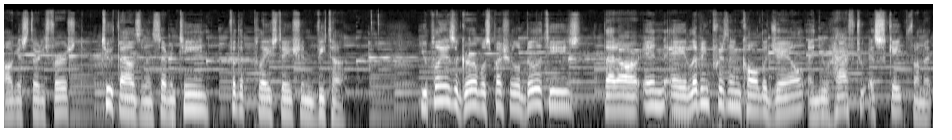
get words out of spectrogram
August 31st, 2017 for the PlayStation Vita. You play as a girl with special abilities that are in a living prison called a jail and you have to escape from it.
